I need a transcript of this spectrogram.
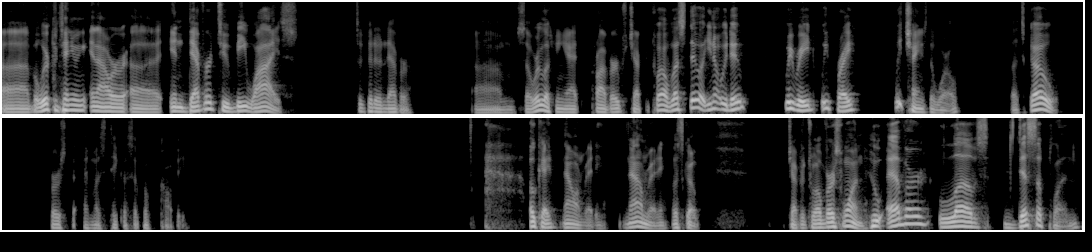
Uh, but we're continuing in our uh, endeavor to be wise. It's a good endeavor. Um, so we're looking at Proverbs chapter 12. Let's do it. You know what we do? We read, we pray, we change the world. Let's go. First, I must take a sip of coffee. Okay, now I'm ready. Now I'm ready. Let's go. Chapter 12, verse 1. Whoever loves discipline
